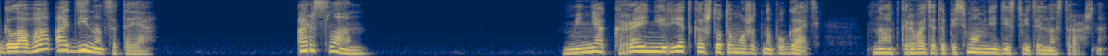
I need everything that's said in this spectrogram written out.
Глава одиннадцатая. Арслан. Меня крайне редко что-то может напугать, но открывать это письмо мне действительно страшно.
